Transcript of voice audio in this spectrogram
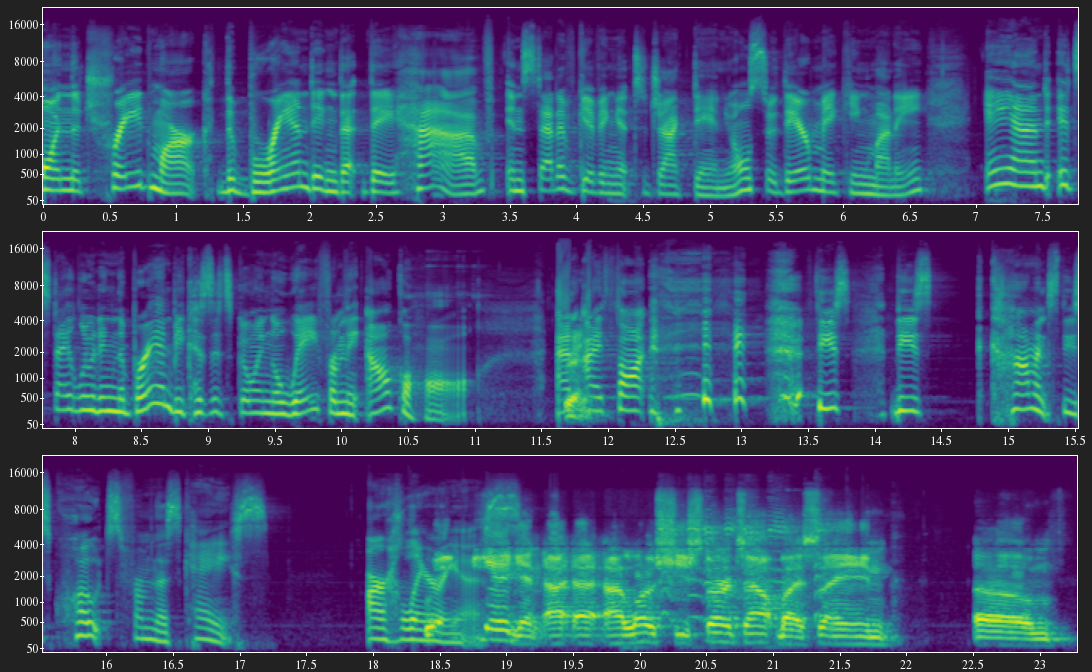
on the trademark, the branding that they have instead of giving it to Jack Daniels. So they're making money and it's diluting the brand because it's going away from the alcohol. And Right. I thought these these comments, these quotes from this case are hilarious. Again, I, I, I love. She starts out by saying, um,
